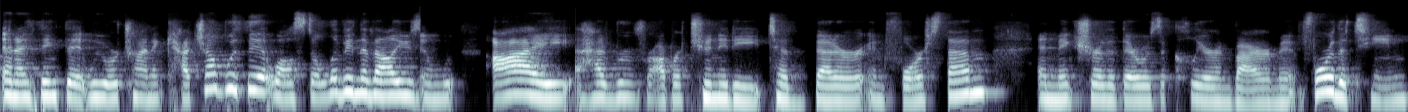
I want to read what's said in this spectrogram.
and i think that we were trying to catch up with it while still living the values and i had room for opportunity to better enforce them and make sure that there was a clear environment for the team.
